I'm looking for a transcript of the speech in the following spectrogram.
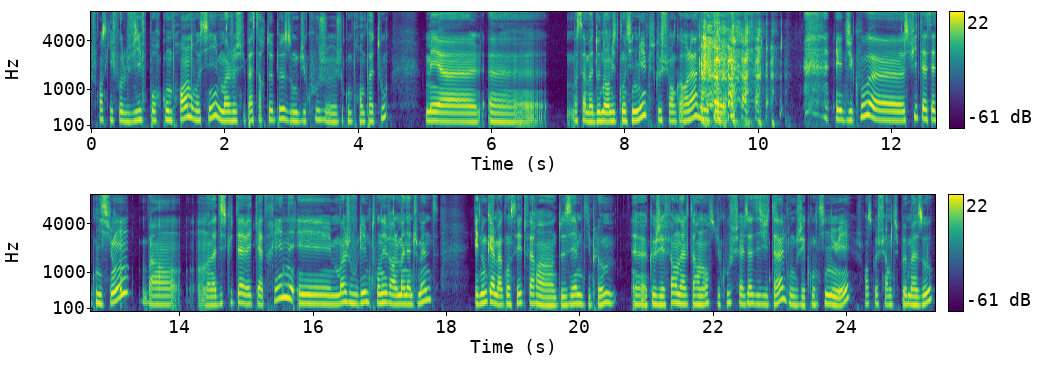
je pense qu'il faut le vivre pour comprendre aussi. Moi, je suis pas start-upeuse, donc du coup, je ne comprends pas tout. Mais euh, euh, ça m'a donné envie de continuer puisque je suis encore là. Euh, et du coup, suite à cette mission, ben, on en a discuté avec Catherine et moi, je voulais me tourner vers le management. Et donc, elle m'a conseillé de faire un deuxième diplôme que j'ai fait en alternance du coup chez Alsace Digital. Donc, j'ai continué. Je pense que je suis un petit peu maso.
